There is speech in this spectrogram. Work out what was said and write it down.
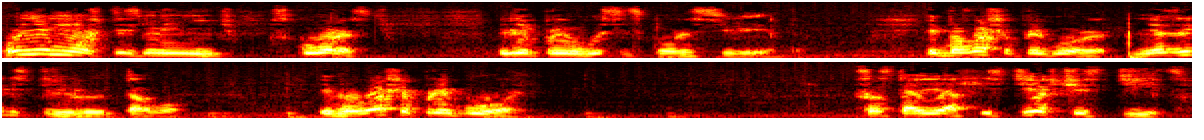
он не может изменить скорость или превысить скорость света. Ибо ваши приборы не зарегистрируют того. Ибо ваши приборы состоят из тех частиц,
